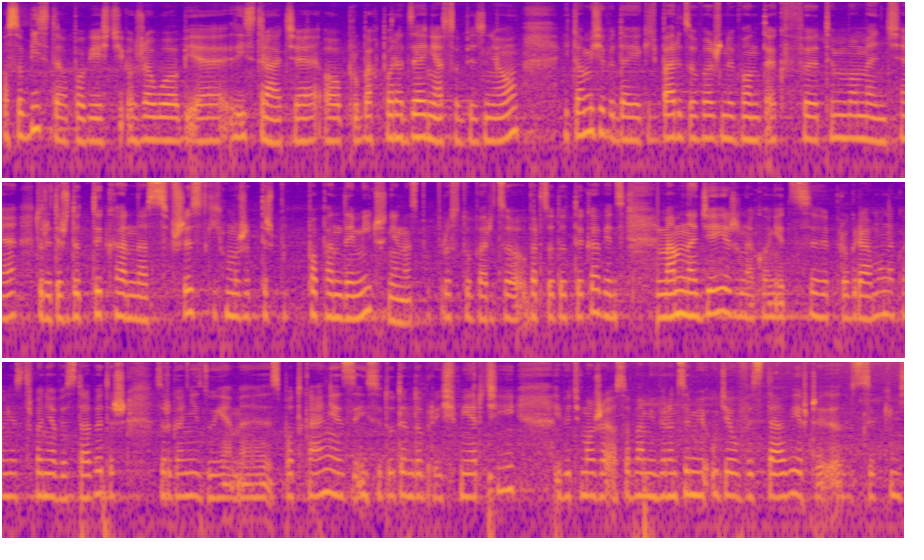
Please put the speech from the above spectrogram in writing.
osobiste opowieści o żałobie i stracie, o próbach poradzenia sobie z nią. I to mi się wydaje jakiś bardzo ważny wątek w tym momencie, który też dotyka nas wszystkich, może też popandemicznie nas po prostu bardzo, bardzo dotyka, więc mam nadzieję, że na koniec y, programu, na koniec trwania wystawy też zorganizujemy spotkanie z Instytutem Dobrej Śmierci i być może osobami biorącymi udział w wystawie, jeszcze z jakimiś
